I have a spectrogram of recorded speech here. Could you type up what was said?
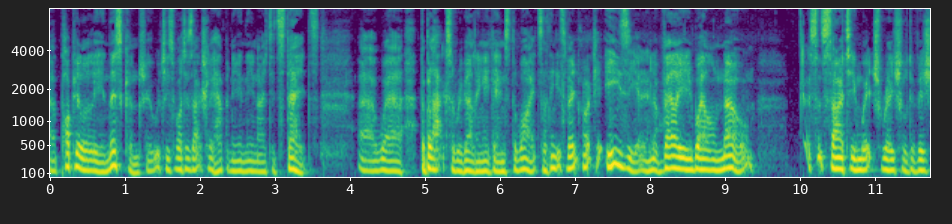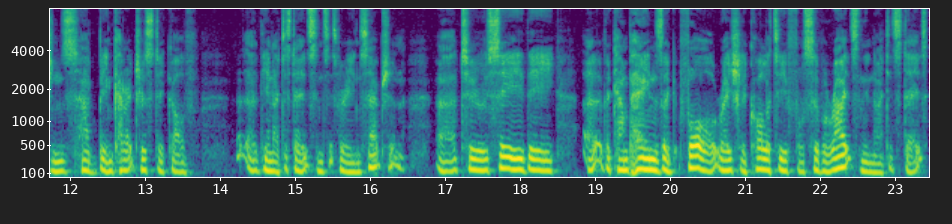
uh, popularly in this country, which is what is actually happening in the United States. Uh, where the blacks are rebelling against the whites. I think it's very much easier in a very well known society in which racial divisions had been characteristic of uh, the United States since its very inception, uh, to see the uh, the campaigns for racial equality, for civil rights in the United States,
